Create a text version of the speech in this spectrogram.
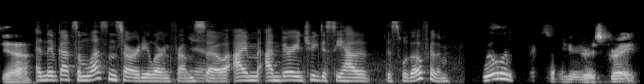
Yeah. and they've got some lessons to already learn from. Yeah. So I'm I'm very intrigued to see how this will go for them. Will and Grace out here is great.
